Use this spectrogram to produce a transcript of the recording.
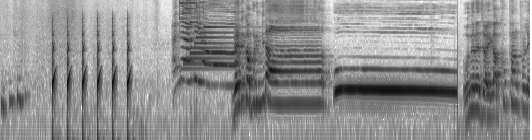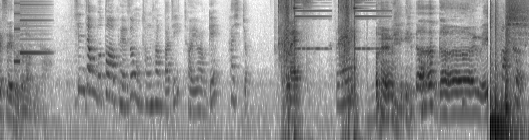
안녕하세요. 레드 커플입니다. 오! 오늘은 저희가 쿠팡 플렉스에 도전합니다. 신청부터 배송 정상까지 저희와 함께 하시죠. 플렉스. 플렉스 걸 마크.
